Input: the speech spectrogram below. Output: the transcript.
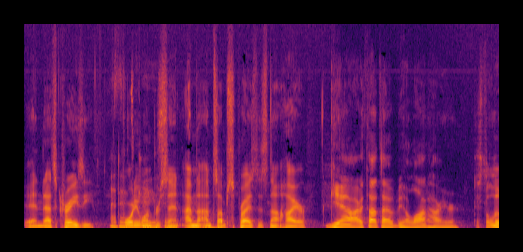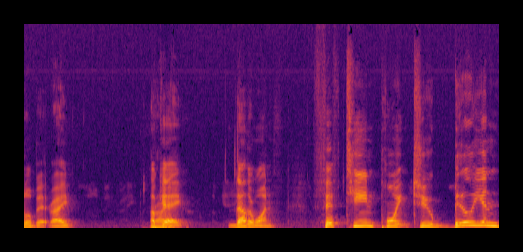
And that's crazy. That is 41%. crazy. I'm not. I'm, I'm surprised it's not higher. yeah, I thought that would be a lot higher. Just a little bit, right? Okay, another one. $15.2 billion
